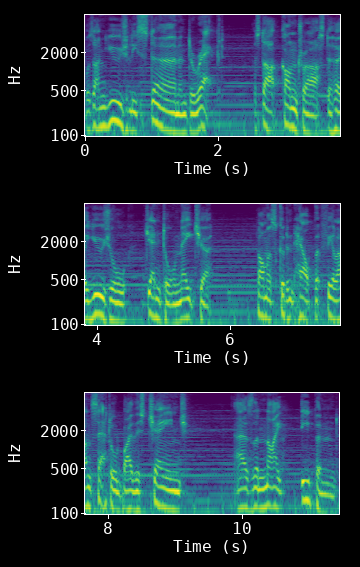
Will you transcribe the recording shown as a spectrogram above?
was unusually stern and direct, a stark contrast to her usual gentle nature. Thomas couldn't help but feel unsettled by this change. As the night deepened,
